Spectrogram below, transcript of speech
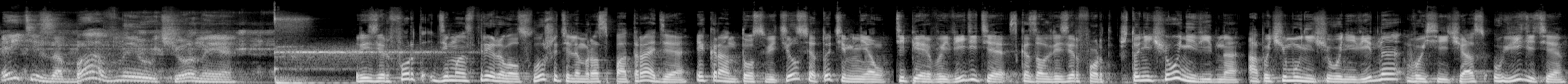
Эти забавные ученые. Резерфорд демонстрировал слушателям распад радия. Экран то светился, то темнел. «Теперь вы видите, — сказал Резерфорд, — что ничего не видно. А почему ничего не видно, вы сейчас увидите».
